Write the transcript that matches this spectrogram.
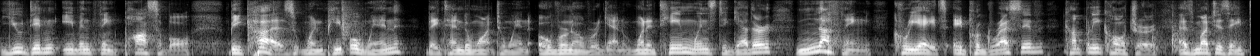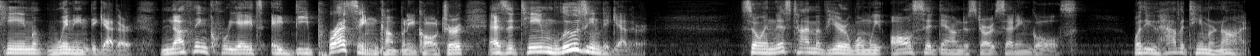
you didn't even think possible because when people win, they tend to want to win over and over again. When a team wins together, nothing creates a progressive company culture as much as a team winning together. Nothing creates a depressing company culture as a team losing together. So, in this time of year, when we all sit down to start setting goals, whether you have a team or not,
